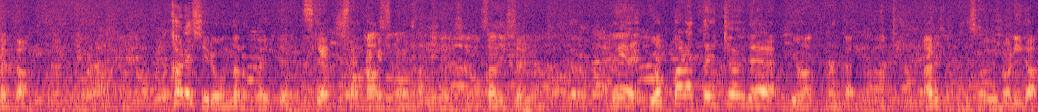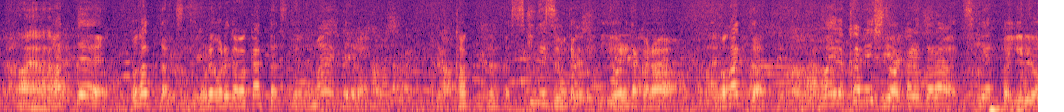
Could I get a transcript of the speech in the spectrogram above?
なんか彼氏いる女の子がいて付き合って3ヶあその月くらい。3人のうちの。3人1人で酔っ払った勢いで今なんかいあるじゃんなんかそういうノリが、いはいはい。あって分かったっつって俺俺が分かったっつってお前なんかかなんか好きですみたいなこと言われたから分かった。お前が彼氏と別れたら付き合ってあげるよ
